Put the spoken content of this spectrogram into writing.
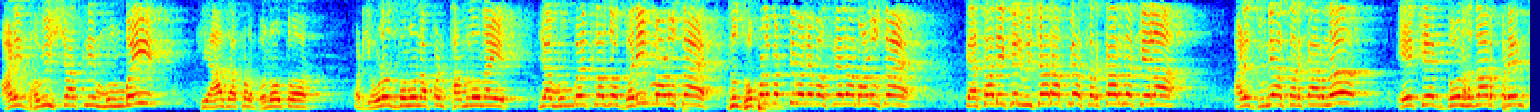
आणि भविष्यातली मुंबई हे आज आपण बनवतो आहोत. पण एवढंच बनवून आपण थांबलो नाही या मुंबईतला जो गरीब माणूस आहे जो झोपडपट्टीमध्ये बसलेला माणूस आहे त्याचा देखील विचार आपल्या सरकारनं केला. आणि जुन्या सरकारनं एक एक दोन हजार पर्यंत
